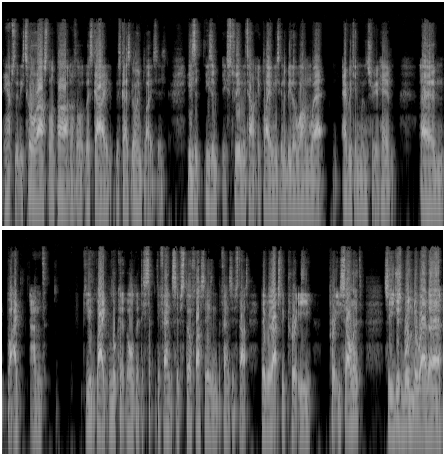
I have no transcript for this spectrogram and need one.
He absolutely tore Arsenal apart, and I thought this guy this guy's going places. He's a he's an extremely talented player, and he's going to be the one where everything runs through him. Um, but I and you like look at all the de- defensive stuff last season, defensive stats, they were actually pretty pretty solid. So you just wonder whether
